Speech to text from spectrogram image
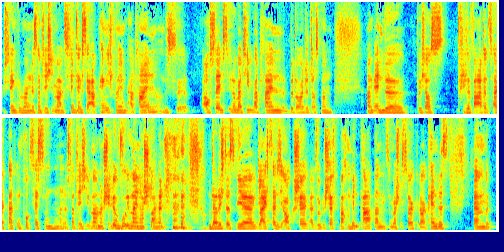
ich denke, man ist natürlich immer als Fintech sehr abhängig von den Parteien und es, äh, auch selbst innovative Parteien bedeutet, dass man am Ende durchaus viele Wartezeiten hat in Prozessen. Man ist natürlich immer, man steht irgendwo immer in der Schlange. und dadurch, dass wir gleichzeitig auch Geschäft, also Geschäft machen mit Partnern, wie zum Beispiel Circle oder Candice, ähm,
